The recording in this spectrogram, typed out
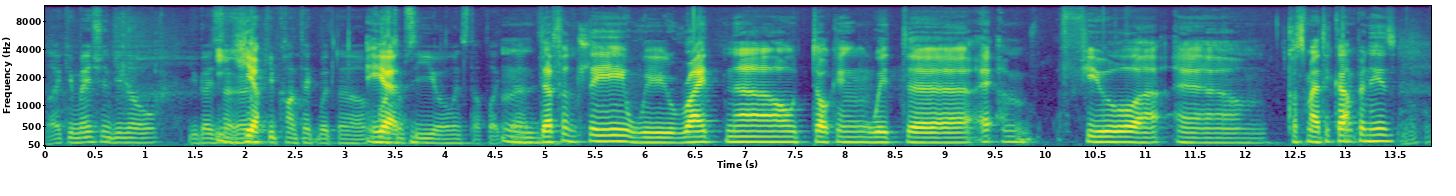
Like you mentioned, you know, you guys uh, Yeah. keep contact with the Yeah. Qtum CEO and stuff like Mm, that. definitely, we right now talking with uh, a um, few uh, um, cosmetic companies. Okay.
